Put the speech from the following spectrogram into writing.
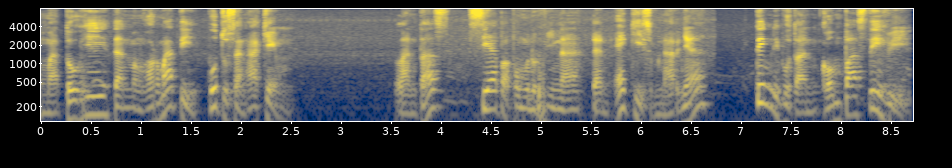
mematuhi dan menghormati putusan hakim. Lantas, siapa pembunuh Vina dan Eki sebenarnya? Tim Liputan Kompas TV.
